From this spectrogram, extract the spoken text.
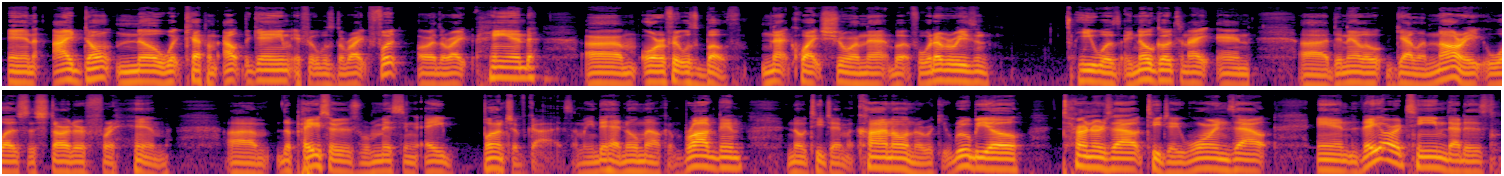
And I don't know what kept him out the game, if it was the right foot or the right hand, um, or if it was both. Not quite sure on that, but for whatever reason, he was a no go tonight, and uh, Danilo Gallinari was the starter for him. Um, the Pacers were missing a bunch of guys. I mean, they had no Malcolm Brogdon, no TJ McConnell, no Ricky Rubio. Turner's out, TJ Warren's out, and they are a team that is.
